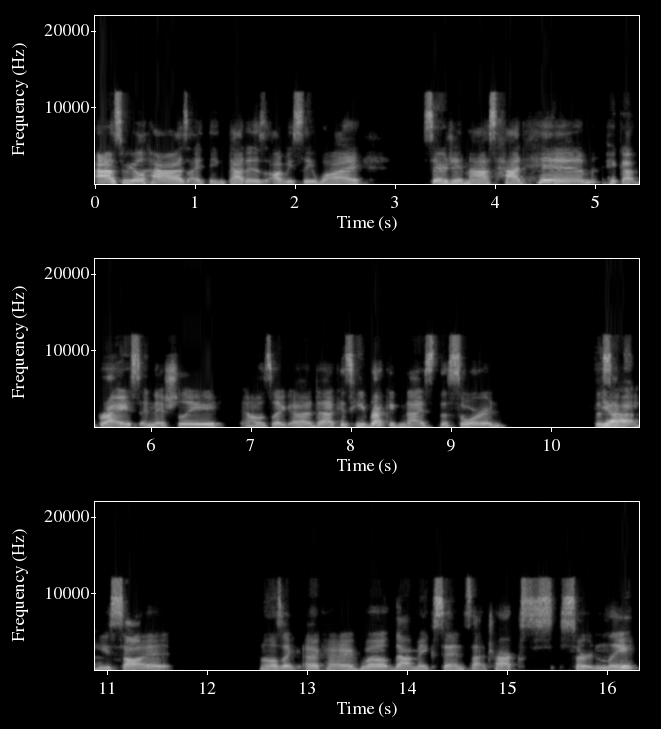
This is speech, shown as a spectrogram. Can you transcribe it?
Azriel has. I think that is obviously why Sarah J. Maas had him pick up Bryce initially. I was like, uh, duh, because he recognized the sword the yeah. second he saw it. And I was like, okay, well, that makes sense. That tracks certainly.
